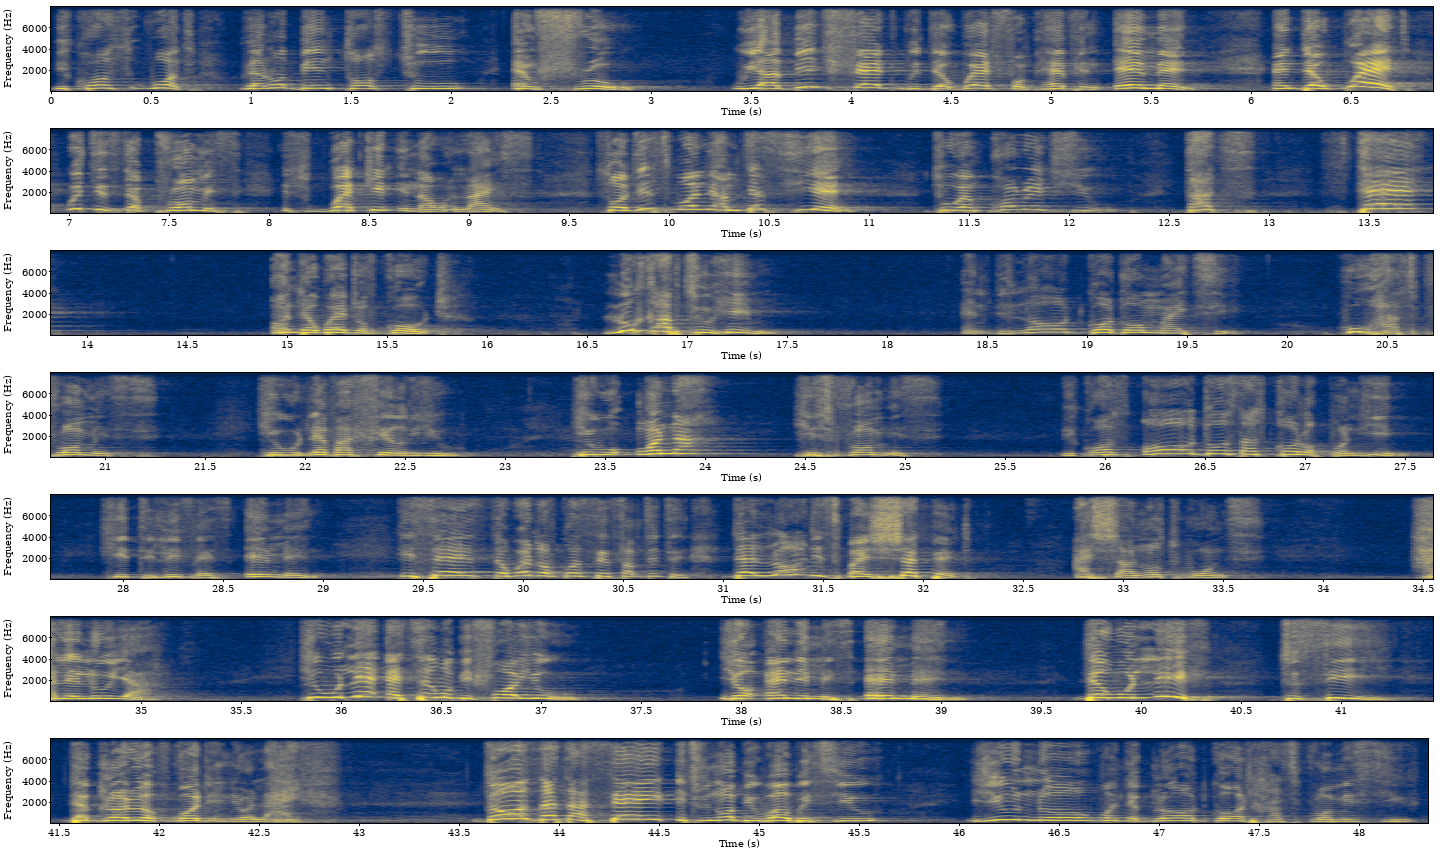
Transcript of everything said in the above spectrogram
Because what? We are not being tossed to and fro. We are being fed with the word from heaven. Amen. And the word, which is the promise, is working in our lives. So this morning, I'm just here to encourage you that stay on the word of God. Look up to him. And the Lord God Almighty, who has promised, he will never fail you. He will honor his promise. Because all those that call upon him, he delivers. Amen. He says, the word of God says something. The Lord is my shepherd, I shall not want. Hallelujah. He will lay a table before you, your enemies. Amen. They will live to see the glory of God in your life. Those that are saying it will not be well with you, you know what the Lord God has promised you.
